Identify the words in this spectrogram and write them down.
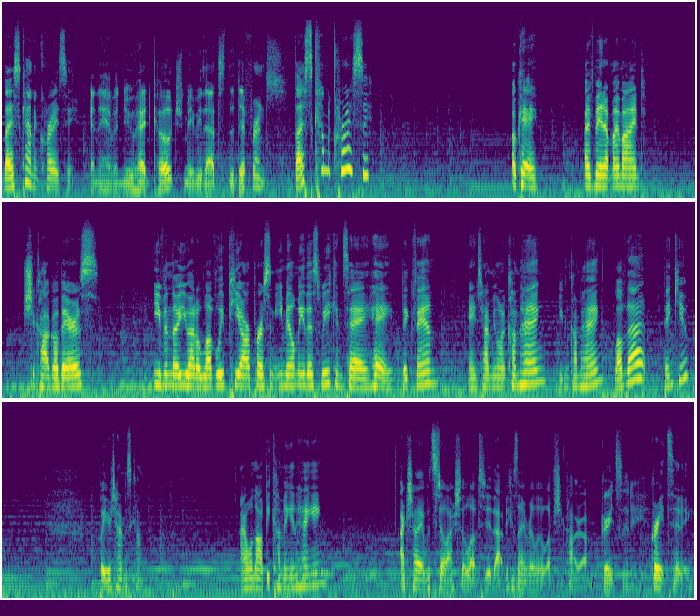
That's kind of crazy. And they have a new head coach. Maybe that's the difference. That's kind of crazy. Okay, I've made up my mind. Chicago Bears. Even though you had a lovely PR person email me this week and say, hey, big fan, anytime you want to come hang, you can come hang. Love that. Thank you. But your time has come. I will not be coming and hanging. Actually, I would still actually love to do that because I really love Chicago. Great city. Great city.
